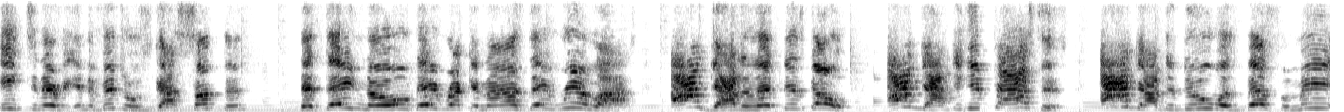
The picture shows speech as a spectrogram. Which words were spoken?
each and every individual's got something that they know, they recognize, they realize. I got to let this go. I got to get past this. I got to do what's best for me.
